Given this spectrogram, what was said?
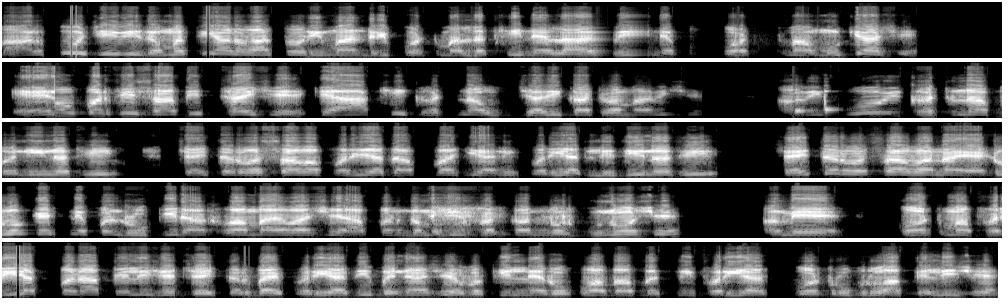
બાળકો જેવી રમતિયાળ વાતો રિમાન્ડ રિપોર્ટમાં લખીને લાવીને કોર્ટમાં મૂક્યા છે. એના ઉપરથી સાબિત થાય છે કે આખી ઘટના ઉપજાવી કાઢવામાં આવી છે. આવી કોઈ ઘટના બની નથી. ચૈતર વસાવા ફરિયાદ આપવા ગયાની ફરિયાદ લીધી નથી. ચૈતર વસાવાના એડવોકેટને પણ રોકી રાખવામાં આવ્યા છે. આ પણ ગંભીર પ્રકારનો ગુનો છે. અમે કોર્ટમાં ફરિયાદ પણ આપેલી છે. ચૈતરભાઈ ફરિયાદી બન્યા છે. વકીલને રોકવા બાબતની ફરિયાદ કોર્ટ રૂબરૂ આપેલી છે.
